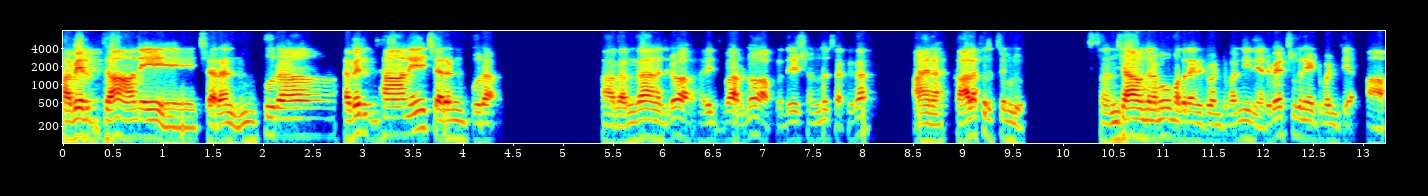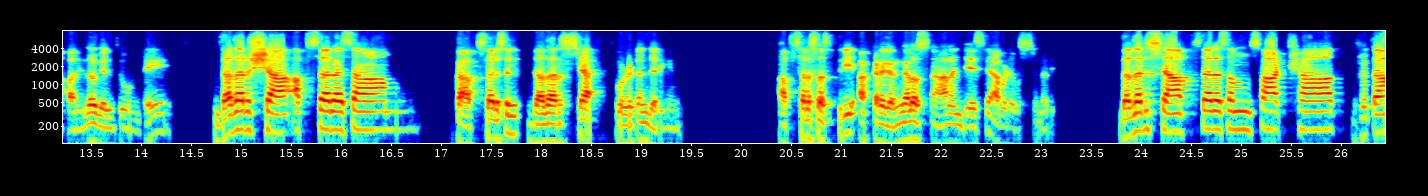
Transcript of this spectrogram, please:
హవిర్ధానే చరణ్పుర హవిర్ధానే చరణ్పుర ఆ గంగా నదిలో హరిద్వార్లో ఆ ప్రదేశంలో చక్కగా ఆయన కాలకృత్యములు సంధ్యావందనము మొదలైనటువంటివన్నీ నెరవేర్చుకునేటువంటి ఆ పనిలో వెళ్తూ ఉంటే దదర్శ అప్సరసాం. ఒక అప్సరసని దదర్శ చూడటం జరిగింది. అప్సరస స్త్రీ అక్కడ గంగలో స్నానం చేసి ఆవిడ వస్తున్నది. దదర్శ అప్సరసం సాక్షాత్ ఘృతా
